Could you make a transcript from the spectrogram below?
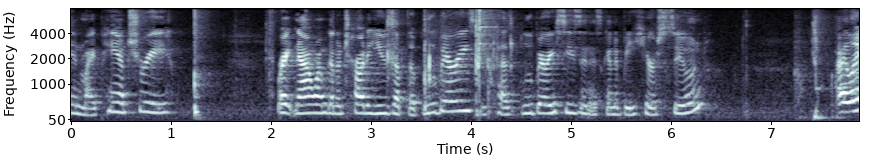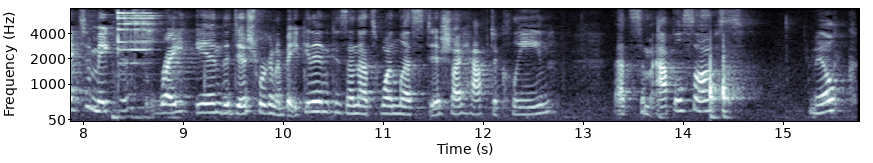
in my pantry. Right now I'm going to try to use up the blueberries because blueberry season is going to be here soon. I like to make this right in the dish we're going to bake it in because then that's one less dish I have to clean. That's some applesauce, milk.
